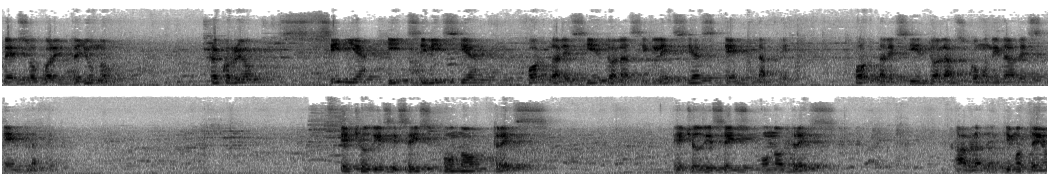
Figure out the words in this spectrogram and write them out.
Verso 41. Recorrió Siria y Cilicia fortaleciendo a las iglesias en la fe fortaleciendo a las comunidades en la fe. Hechos 16, 1, 3. Hechos 16, 1, 3, habla de Timoteo,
